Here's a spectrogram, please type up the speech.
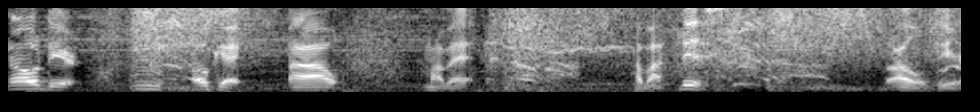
Oh dear. Okay. Ow. My bad. How about this? Oh dear.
